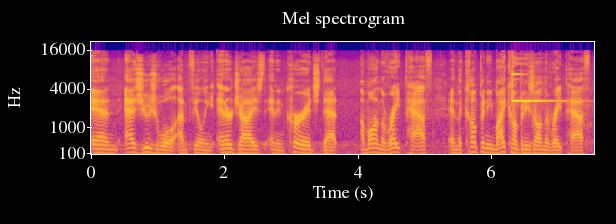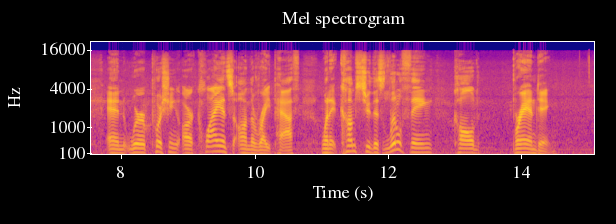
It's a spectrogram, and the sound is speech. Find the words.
And as usual, I'm feeling energized and encouraged that I'm on the right path and the company, my company's on the right path and we're pushing our clients on the right path when it comes to this little thing called branding.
